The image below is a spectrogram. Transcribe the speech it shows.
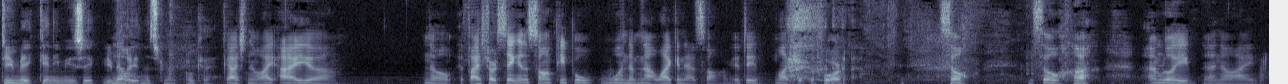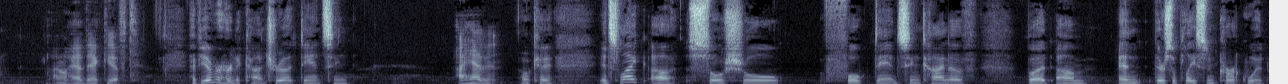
Do you make any music? You No. play an instrument? Okay. Gosh, no, I, I, uh, no. If I start singing a song, people will end up not liking that song if they liked it before. so, so uh, I'm really, I know I, I don't have that gift. Have you ever heard of contra dancing? I haven't. Okay. It's like uh, social folk dancing, kind of, but, um, and there's a place in Kirkwood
